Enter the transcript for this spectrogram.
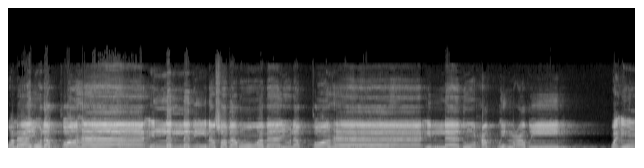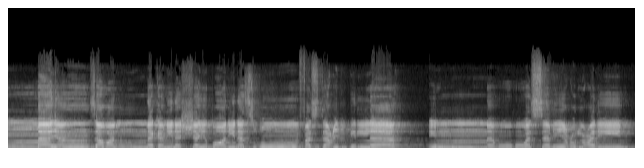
وما يلقاها الا الذين صبروا وما يلقاها الا ذو حظ عظيم واما ينزغنك من الشيطان نزغ فاستعذ بالله انه هو السميع العليم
